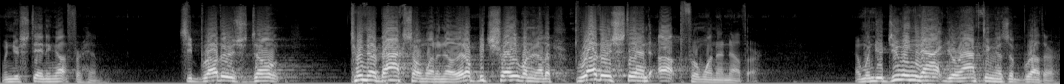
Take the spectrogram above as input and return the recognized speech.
when you're standing up for him. See, brothers don't turn their backs on one another, they don't betray one another. Brothers stand up for one another. And when you're doing that, you're acting as a brother.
